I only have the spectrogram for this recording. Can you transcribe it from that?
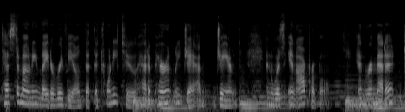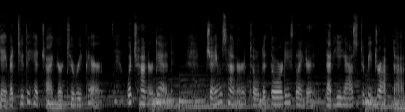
Testimony later revealed that the 22 had apparently jab, jammed and was inoperable, and Remeta gave it to the hitchhiker to repair, which Hunter did. James Hunter told authorities later that he asked to be dropped off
